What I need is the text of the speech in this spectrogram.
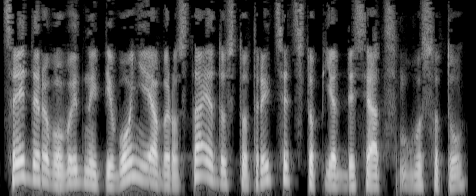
Цей деревовидний півонія виростає до 130-150 см висоту.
